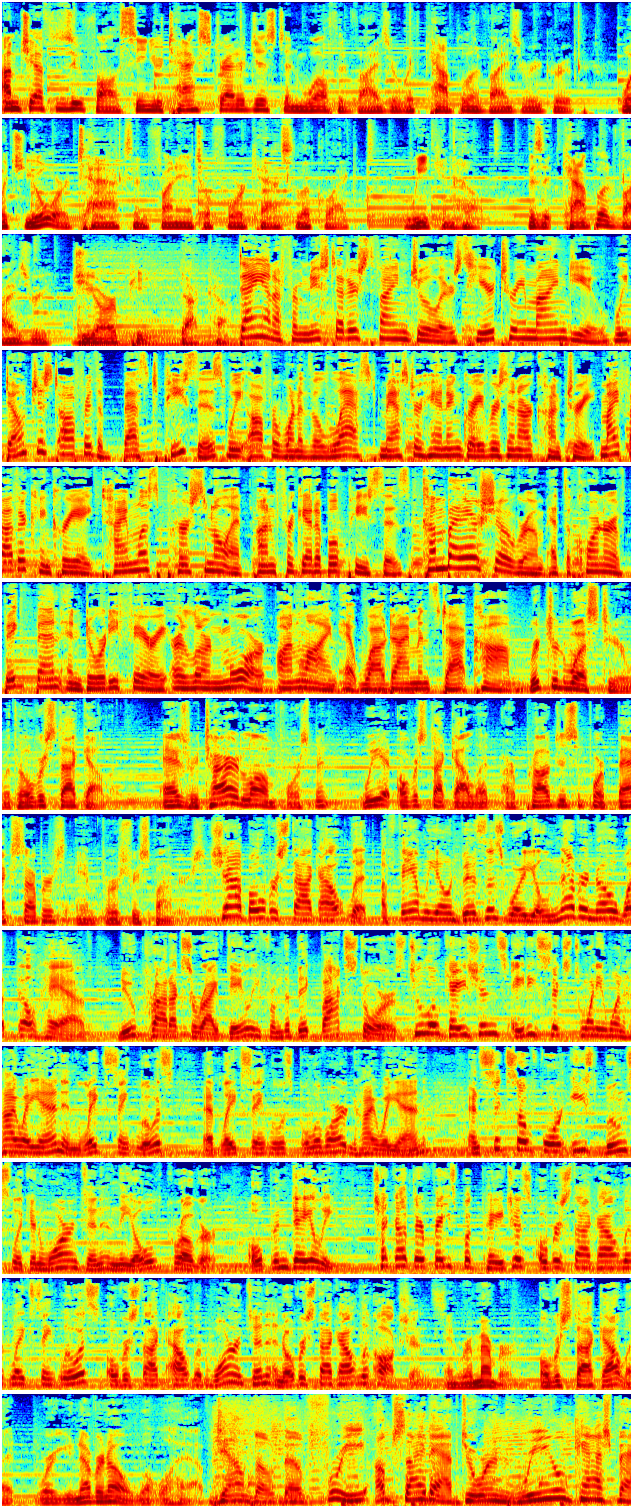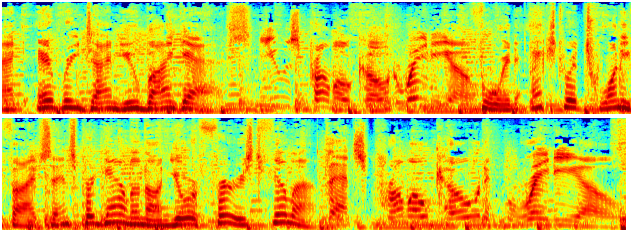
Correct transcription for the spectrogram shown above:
I'm Jeff Zufall, Senior Tax Strategist and Wealth Advisor with Capital Advisory Group. What's your tax and financial forecast look like? We can help. Visit capitaladvisorygrp.com. Diana from Newsteaders Fine Jewelers here to remind you we don't just offer the best pieces, we offer one of the last master hand engravers in our country. My father can create timeless, personal, and unforgettable pieces. Come by our showroom at the corner of Big Bend and Dougherty Ferry or learn more online at wowdiamonds.com. Richard West here with Overstock Outlet. As retired law enforcement, we at Overstock Outlet are proud to support backstoppers and first responders. Shop Overstock Outlet, a family owned business where you'll never know what they'll have. New products arrive daily from the big box stores. Two locations 8621 Highway N in Lake St. Louis at Lake St. Louis Boulevard and Highway N, and 604 East Boonslick in Warrenton in the Old Kroger. Open daily. Check out their Facebook pages Overstock Outlet Lake St. Louis, Overstock Outlet Warrenton, and Overstock Outlet Auctions. And remember, Overstock Outlet, where you never know what we'll have. Download the free Upside app to earn real cash back every time you buy gas. Use promo code RADIO for an extra 25 cents per gallon on your first fill up. That's promo code RADIO.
